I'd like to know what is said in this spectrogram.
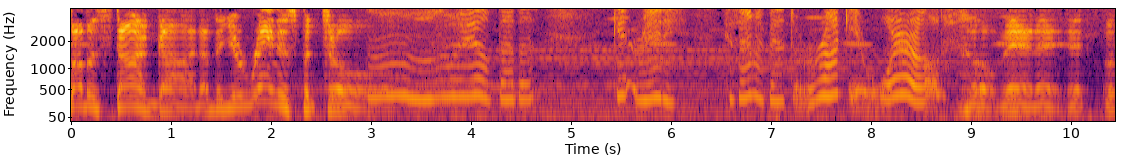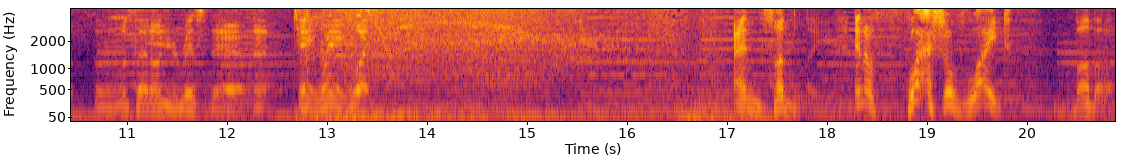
Bubba Stargone of the Uranus Patrol. Oh, well, Bubba. Get ready, because I'm about to rock your world. Oh man, hey, hey uh, uh, what's that on your wrist there? Uh, hey, wait, what? and suddenly, in a flash of light, Bubba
